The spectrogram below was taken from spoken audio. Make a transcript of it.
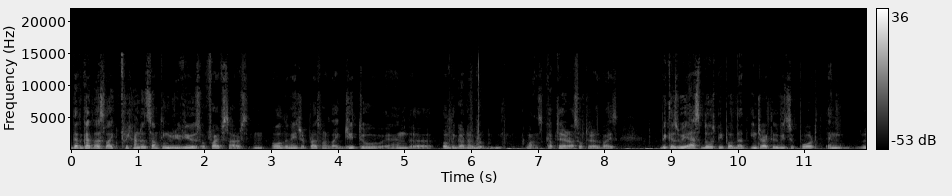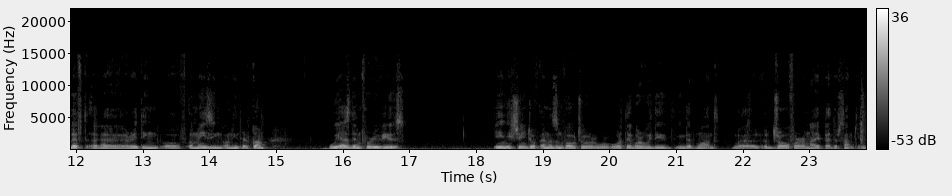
that got us like 300 something reviews of five stars in all the major platforms like G2 and uh, all the Gartner Group ones, Capterra, Software Advice. Because we asked those people that interacted with support and left a rating of amazing on Intercom, we asked them for reviews in exchange of Amazon voucher or whatever we did in that month, uh, a draw for an iPad or something.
